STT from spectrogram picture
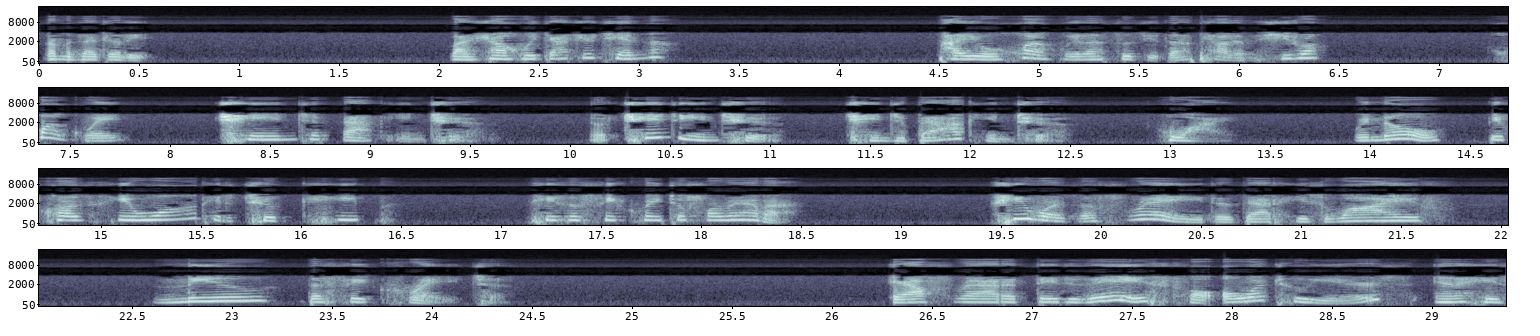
那么在这里，晚上回家之前呢，他又换回了自己的漂亮的西装，换回 change back into，要 change into change back into。Why? We know because he wanted to keep his secret forever. He was afraid that his wife knew the secret. Alfred did this for over two years, and his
